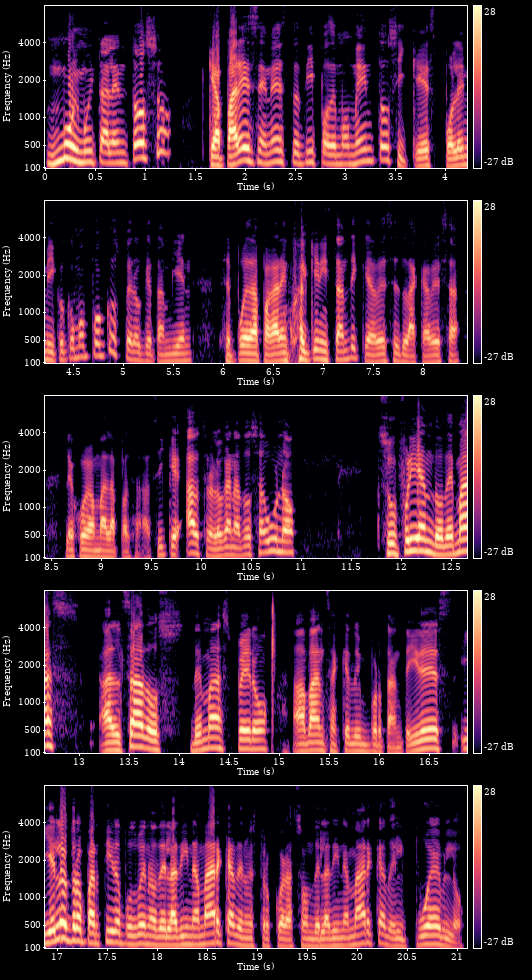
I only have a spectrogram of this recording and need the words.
muy muy talentoso, que aparece en este tipo de momentos y que es polémico como pocos, pero que también se puede apagar en cualquier instante y que a veces la cabeza le juega mala pasada. Así que Austria lo gana 2 a 1, sufriendo de más, alzados de más, pero avanzan, que es lo importante. Y, y el otro partido, pues bueno, de la Dinamarca, de nuestro corazón, de la Dinamarca del pueblo,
